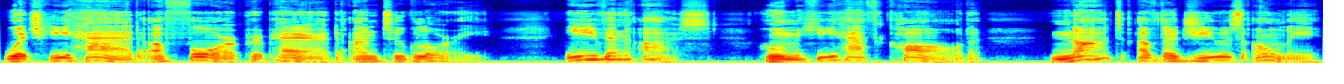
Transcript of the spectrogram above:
which he had afore prepared unto glory even us, whom he hath called, not of the Jews only,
